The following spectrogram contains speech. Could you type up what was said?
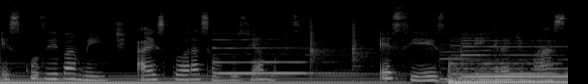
exclusivamente à exploração dos diamantes. Esse êxodo, em grande massa,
